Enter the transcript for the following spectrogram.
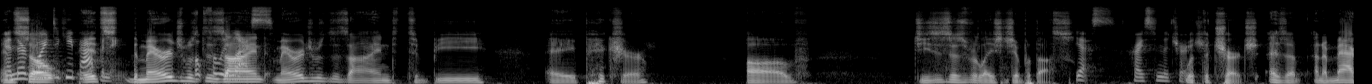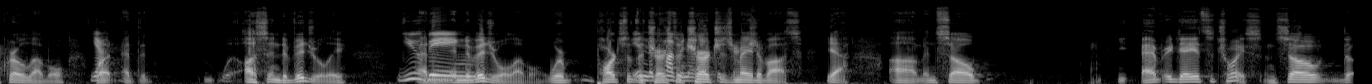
And they're going to keep happening. it's-. The marriage was Hopefully designed. less. Marriage was designed to be a picture of Jesus' relationship with us, Yes. Christ in the church. with the church, as a at a macro level, Yeah. but at the us individually you at being an individual level. We're parts of the in the church. The church the is made of us. Yeah. Um, and so every day it's a choice. And so the,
